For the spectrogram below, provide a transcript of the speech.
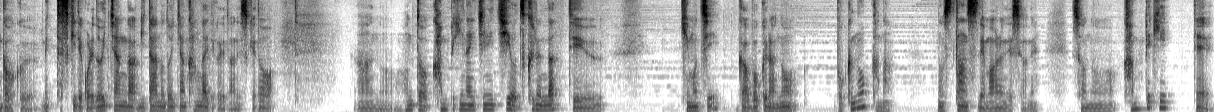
が僕めっちゃ好きで、これ土井ちゃんが、ギターの土井ちゃん考えてくれたんですけど、あの、本当完璧な一日を作るんだっていう気持ちが僕らの、僕のかな？のスタンスでもあるんですよね。その、完璧って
